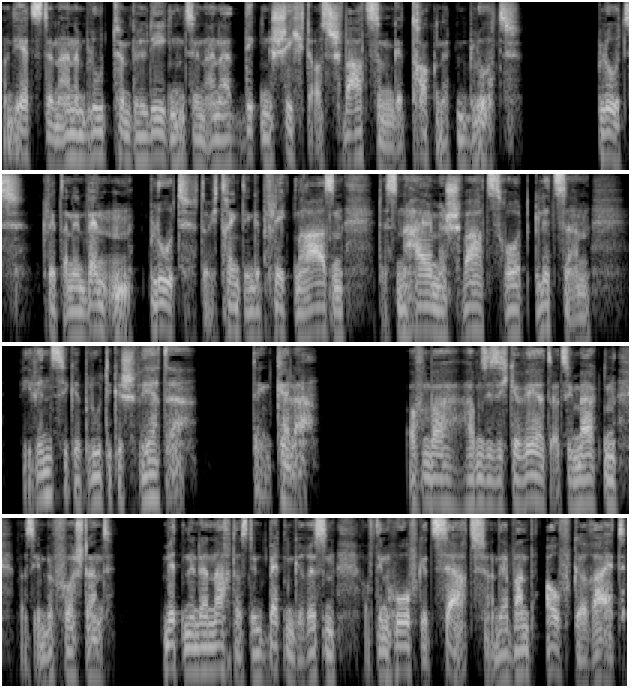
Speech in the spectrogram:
und jetzt in einem Bluttümpel liegend in einer dicken Schicht aus schwarzem, getrockneten Blut. Blut klebt an den Wänden, Blut durchtränkt den gepflegten Rasen, dessen Halme schwarzrot glitzern, wie winzige blutige Schwerter, den Keller. Offenbar haben sie sich gewehrt, als sie merkten, was ihnen bevorstand. Mitten in der Nacht aus den Betten gerissen, auf den Hof gezerrt, an der Wand aufgereiht,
